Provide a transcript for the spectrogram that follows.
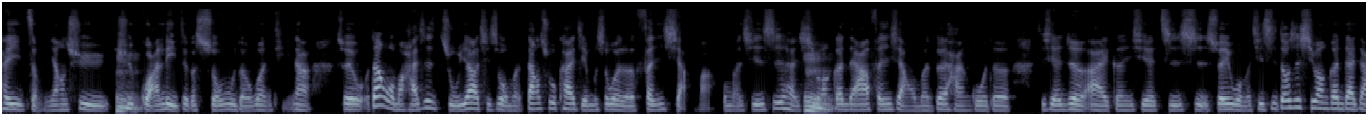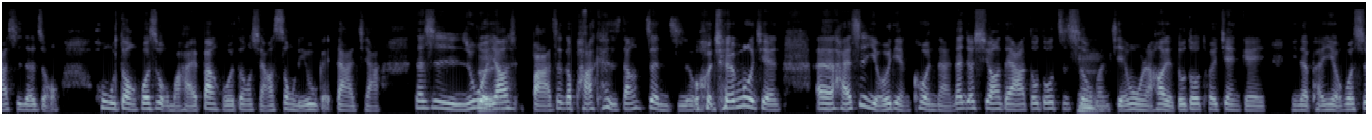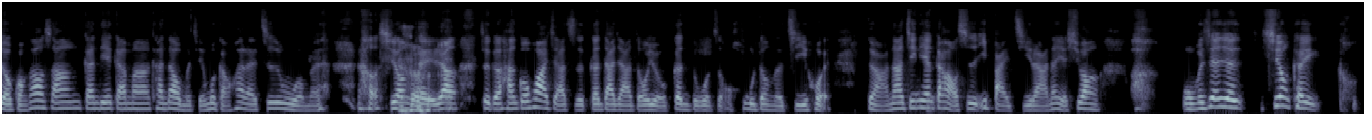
可以怎么样去去管理这个收入的问题？嗯、那所以，但我们还是主要，其实我们当初开节目是为了分享嘛。我们其实是很希望跟大家分享我们对韩国的这些热爱跟一些知识，嗯、所以我们其实都是希望跟大家是这种互动，或是我们还办活动想要送礼物给大家。但是如果要把这个 podcast 当正职，我觉得目前呃还是有一点困难。那就希望大家多多支持我们节目，嗯、然后也多多推荐给你的朋友，或是有广告商干爹干妈看到我们节目，赶快来。支持我们，然后希望可以让 这个韩国话匣子跟大家都有更多这种互动的机会，对啊，那今天刚好是一百集啦，那也希望我们现在希望可以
